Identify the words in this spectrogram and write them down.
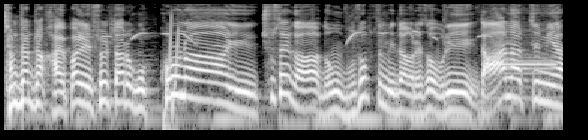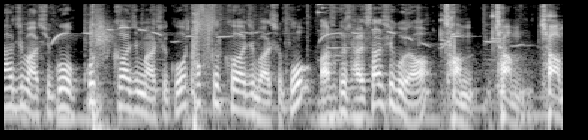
참참참 가요. 빨리 술 따르고. 코로나 이 추세가 너무 무섭습니다. 그래서 우리 나 하나쯤이야 하지 마시고 포스크 하지 마시고 턱스크 하지 마시고 마스크 잘 싸시고요. 참 참, 참.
